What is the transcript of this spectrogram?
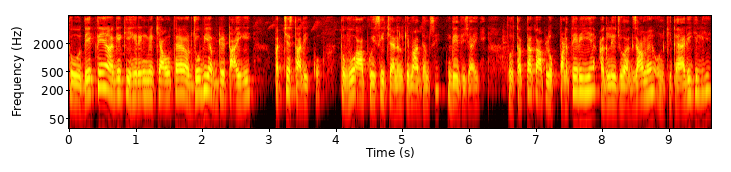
तो देखते हैं आगे की हियरिंग में क्या होता है, और जो भी अपडेट आएगी पच्चीस तारीख को तो वो आपको इसी चैनल के माध्यम से दे दी जाएगी। तो तब तक आप लोग पढ़ते रहिए, अगले जो एग्ज़ाम है उनकी तैयारी के लिए।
